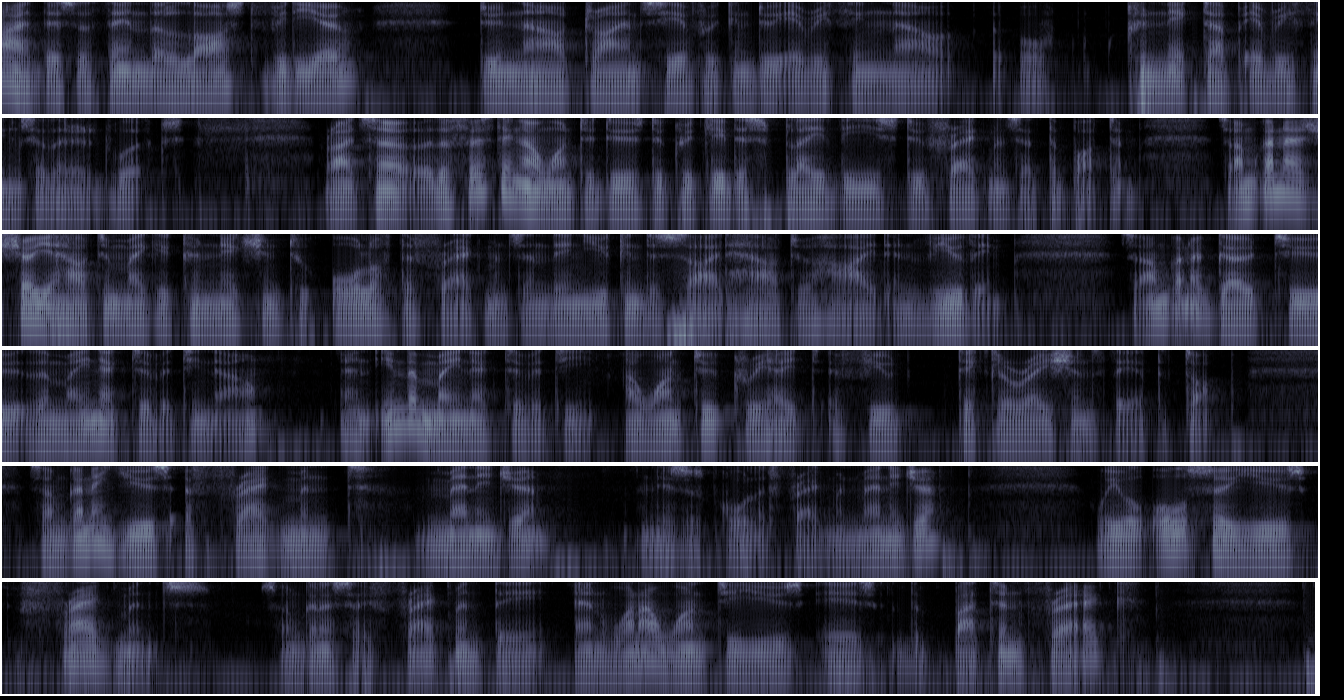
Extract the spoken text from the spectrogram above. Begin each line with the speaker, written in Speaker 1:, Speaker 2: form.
Speaker 1: Right, this is then the last video Do now try and see if we can do everything now or connect up everything so that it works. Right, so the first thing I want to do is to quickly display these two fragments at the bottom. So I'm going to show you how to make a connection to all of the fragments and then you can decide how to hide and view them. So I'm going to go to the main activity now and in the main activity I want to create a few declarations there at the top. So I'm going to use a fragment manager and let's just call it fragment manager. We will also use fragments so I'm going to say fragment there. And what I want to use is the button frag.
